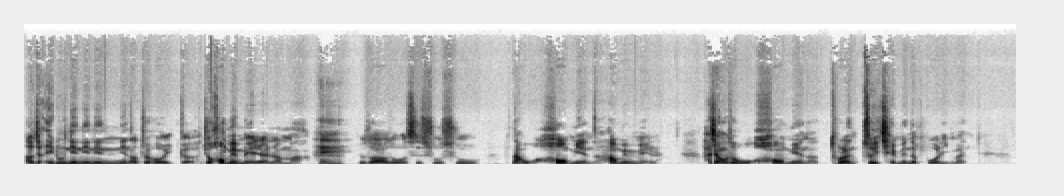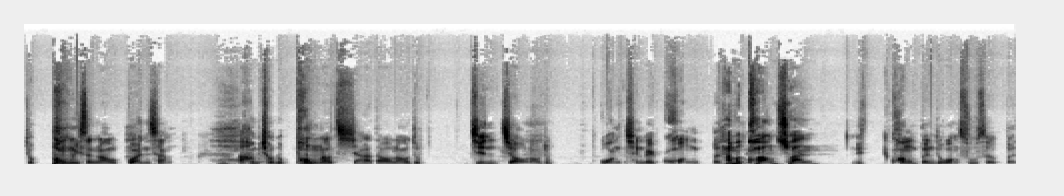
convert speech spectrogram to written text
然后就一路念念念念到最后一个，就后面没人了嘛。嘿，比如说他说我是叔叔，那我后面呢？后面没人。他讲我说我后面呢，突然最前面的玻璃门就砰一声，然后关上，然后他们全部砰，然后吓到，然后就尖叫，然后就往前在狂奔，他们狂窜。狂奔就往宿舍奔，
